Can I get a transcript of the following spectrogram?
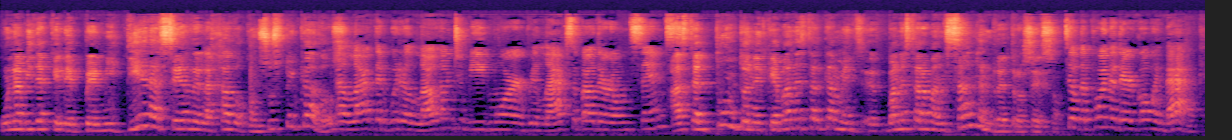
una vida que le permitiera ser relajado con sus pecados, a life that would allow them to be more relaxed about their own sins, hasta el punto en el que van a estar, eh, van a estar avanzando en retroceso till the point that they're going back.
